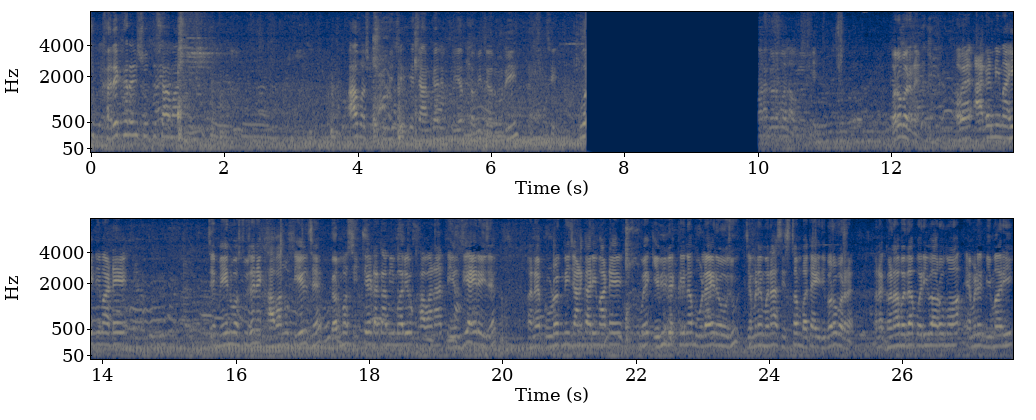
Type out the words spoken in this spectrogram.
શું ખરેખર એ શુદ્ધ સામાન આ વસ્તુ પૂરી છે? એ જાણકારી ક્લિયર થવી જરૂરી છે બરોબર ને? હવે આગળની માહિતી માટે જે મેઇન વસ્તુ છે ને ખાવાનું તેલ છે. ઘરમાં સિત્તેર ટકા બીમારીઓ ખાવાના તેલથી આવી રહી છે. અને પ્રોડક્ટની જાણકારી માટે હું એક એવી વ્યક્તિને બોલાવી રહ્યો છું, જેમણે મને આ સિસ્ટમ બતાવી હતી. બરોબર ને? અને ઘણા બધા પરિવારોમાં એમણે બીમારી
